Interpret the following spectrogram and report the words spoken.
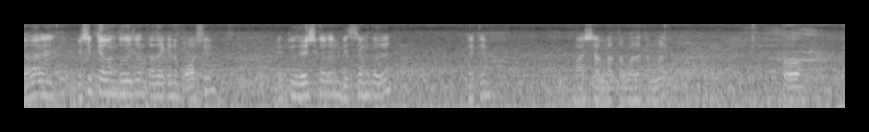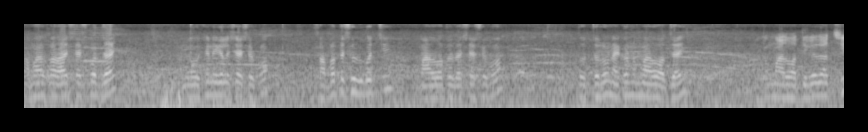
যারা বেশি ক্লান্ত হয়ে যান তারা এখানে বসেন। একটু রেস্ট করেন বিশ্রাম করেন। দেখেন মাসাল্লাহ তাবারাকাল্লাহ। আমার প্রায় শেষ পর্যায়ে। আমি ওইখানে গেলে শেষ হব। সাফাতে শুরু করছি মারোয়াতে শেষ হব। তো চলুন, এখন মারোয়াত যাই। এখন মারোয়ার দিকে যাচ্ছি,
